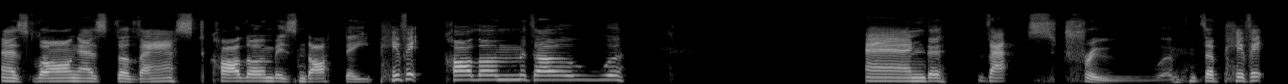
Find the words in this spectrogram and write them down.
as long as the last column is not a pivot column though and that's true. The pivot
